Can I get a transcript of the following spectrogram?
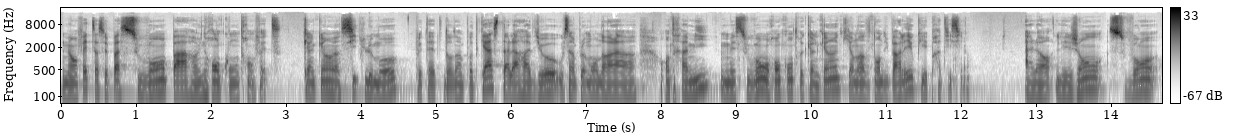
mais en fait, ça se passe souvent par une rencontre, en fait. Quelqu'un cite le mot, peut-être dans un podcast, à la radio ou simplement entre amis, mais souvent on rencontre quelqu'un qui en a entendu parler ou qui est praticien. Alors, les gens, souvent,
